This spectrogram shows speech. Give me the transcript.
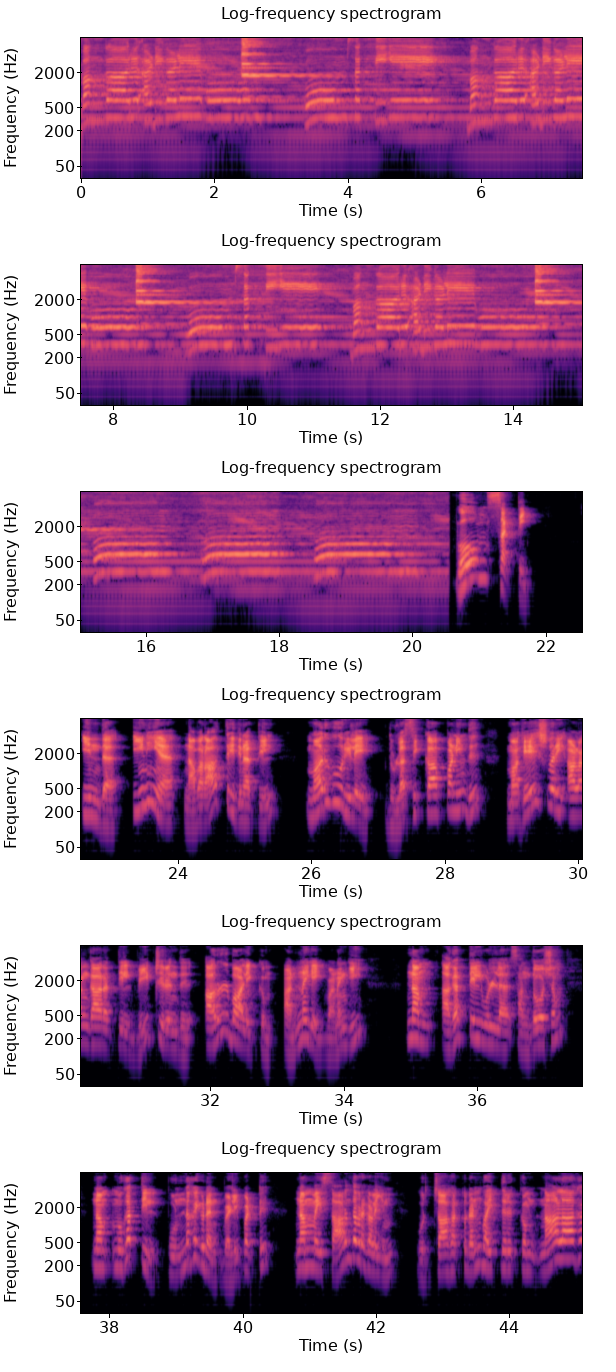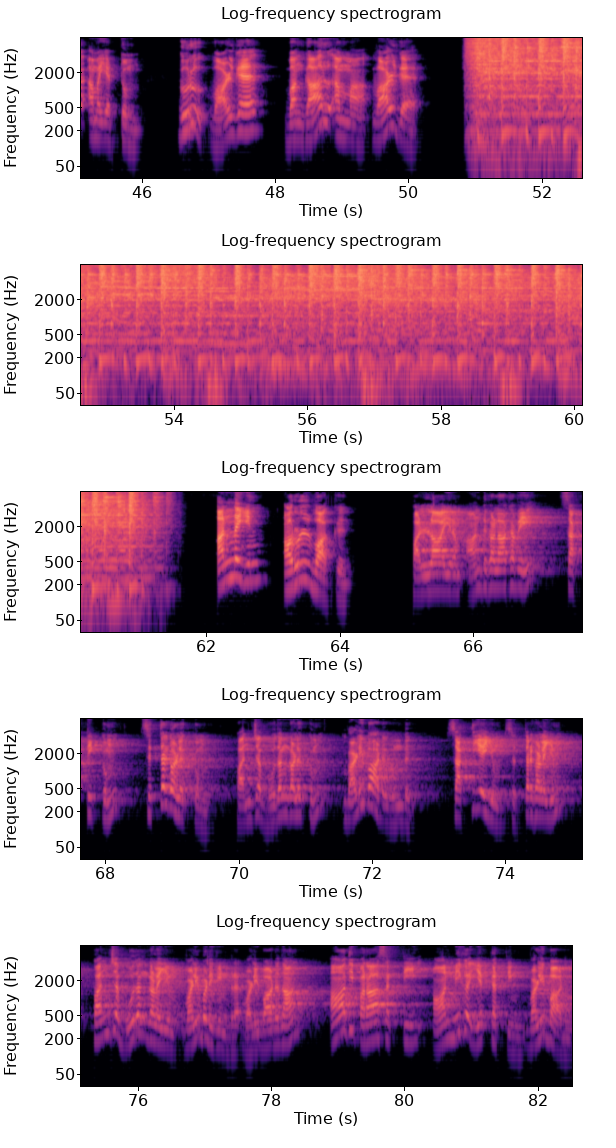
பங்காறு அடிகளே ஓம். ஓம் சக்தியே பங்காறு அடிகளே ஓம். ஓம் சக்தியே பங்காறு அடிகளே ஓம். ஓம் ஓம் ஓம். ஓம் சக்தி. இந்த இனிய நவராத்திரி தினத்தில் மருவூரிலே துளசிக்கா பணிந்து மகேஸ்வரி அலங்காரத்தில் வீற்றிருந்து அருள்பாலிக்கும் அன்னையை வணங்கி நம் அகத்தில் உள்ள சந்தோஷம் நம் முகத்தில் புன்னகையுடன் வெளிப்பட்டு நம்மை சார்ந்தவர்களையும் உற்சாகத்துடன் வைத்திருக்கும் நாளாக அமையட்டும். குரு வாழ்க பங்காரு அம்மா வாழ்க. அன்னையின் அருள் வாக்கு பல்லாயிரம் ஆண்டுகளாகவே சக்திக்கும் சித்தர்களுக்கும் பஞ்சபூதங்களுக்கும் வழிபாடு உண்டு. சக்தியையும் சித்தர்களையும் பஞ்சபூதங்களையும் வழிபடுகின்ற வழிபாடுதான் ஆதி பராசக்தி ஆன்மீக இயக்கத்தின் வழிபாடு.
